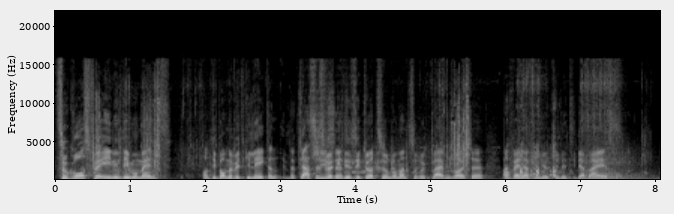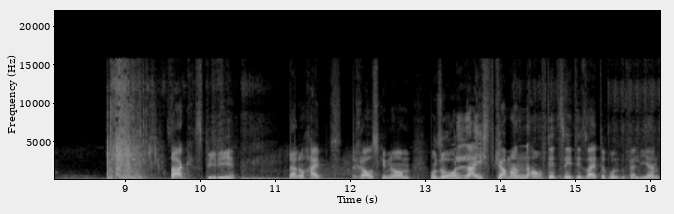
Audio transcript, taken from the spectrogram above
Zu groß für ihn in dem Moment. Und die Bombe wird gelegt. Und das what ist wirklich eine Situation, wo man zurückbleiben sollte. Auch wenn da viel Utility dabei ist. Zack, Speedy. Da noch hyped rausgenommen. Und so leicht kann man auf der CT-Seite Runden verlieren.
